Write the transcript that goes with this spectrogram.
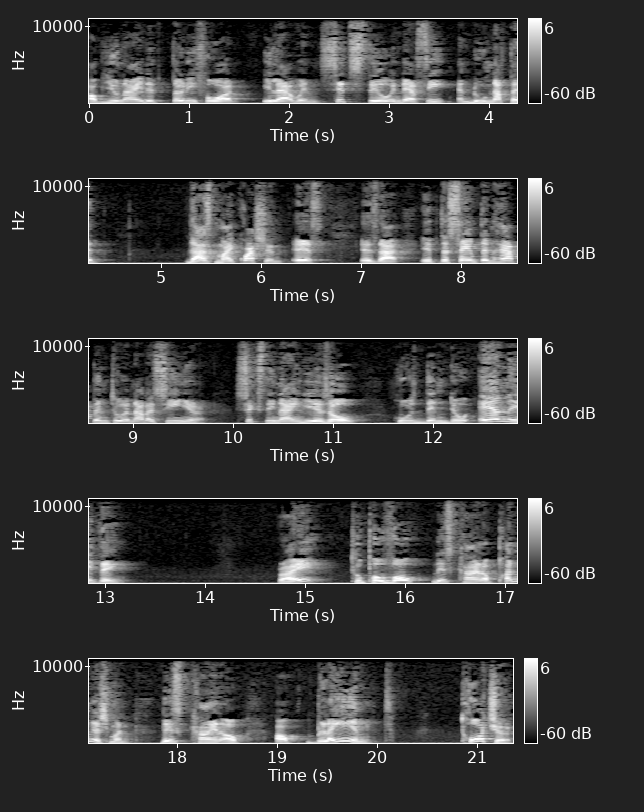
of United 3411 sit still in their seat and do nothing. That's my question is is that if the same thing happened to another senior, 69 years old, who didn't do anything, right, to provoke this kind of punishment, this kind of, of blatant torture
